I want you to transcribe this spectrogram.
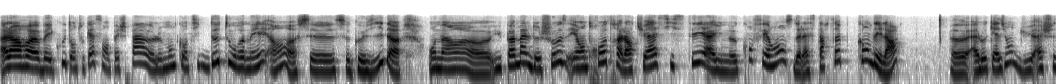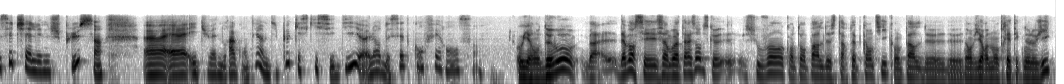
Alors, euh, bah écoute, en tout cas, ça n'empêche pas euh, le monde quantique de tourner, hein, ce, Covid. On a eu pas mal de choses et entre autres, alors tu as assisté à une conférence de la startup Candela. à l'occasion du HEC Challenge Plus, et tu vas nous raconter un petit peu qu'est-ce qui s'est dit lors de cette conférence. Oui, en deux mots. Bah, D'abord, c'est un mot intéressant parce que euh, souvent, quand on parle de start-up quantique, on parle de- de- d'environnement très technologique.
